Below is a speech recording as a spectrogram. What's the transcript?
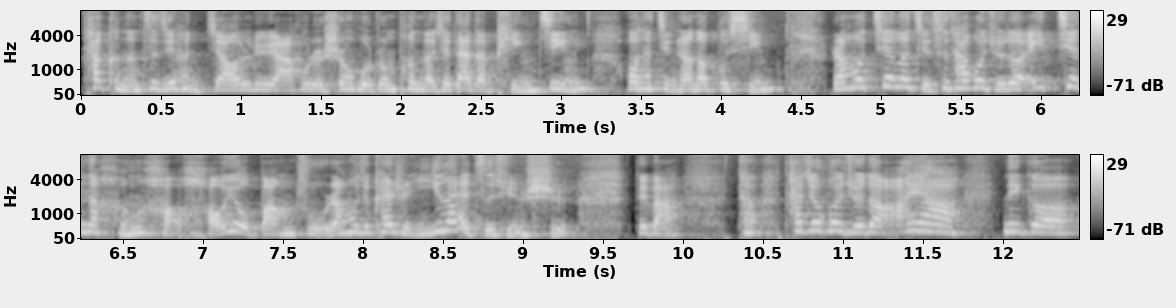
他可能自己很焦虑啊，或者生活中碰到一些大的瓶颈，哦，他紧张到不行。然后见了几次，他会觉得，哎，见得很好，好有帮助，然后就开始依赖咨询师，对吧？他他就会觉得，哎呀，那个，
